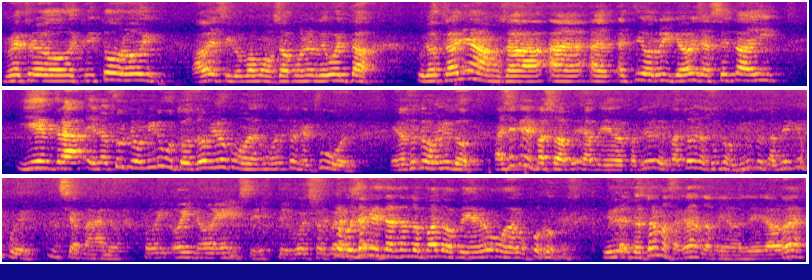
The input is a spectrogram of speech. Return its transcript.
Nuestro escritor hoy, a ver si lo vamos a poner de vuelta, lo extrañamos al tío Ricky, a ver si acepta ahí y entra en los últimos minutos, yo veo como, como esto en el fútbol. En los últimos minutos. ¿Ayer qué le pasó a, a? ¿El partido empató en los últimos minutos también? ¿Qué fue? No sea malo, hoy, hoy no es este bolso No, pues ya que le están dando palo a Peñarol, vamos a dar un poco. Lo están masacrando a Peñarol, eh, la verdad,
